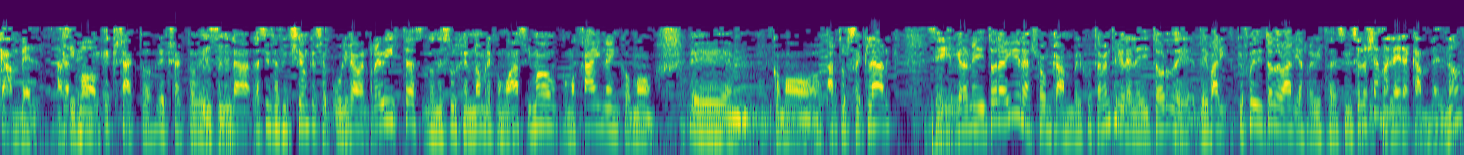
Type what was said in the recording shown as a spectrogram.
Campbell Asimov Eh, Exacto, exacto. Es la, la ciencia ficción que se publicaba en revistas, donde surgen nombres como Asimov, como Heinlein, como, eh, como Arthur C. Clarke. Sí. Y el gran editor ahí era John Campbell, justamente que era el editor de, de vari- que fue editor de varias revistas de ciencia se lo ficción. llama la era Campbell no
